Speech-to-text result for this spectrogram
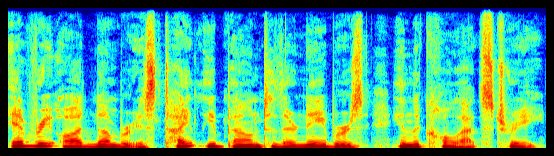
every odd number is tightly bound to their neighbors in the Collatz tree.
